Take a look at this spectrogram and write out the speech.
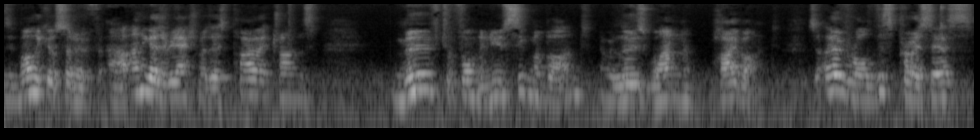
the molecule sort of uh, undergoes a reaction where those pi electrons move to form a new sigma bond and we lose one pi bond. So overall, this process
